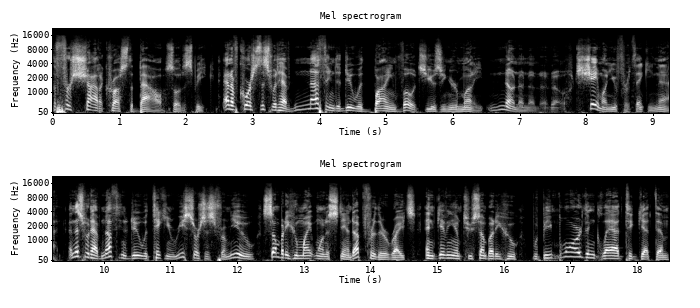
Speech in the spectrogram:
the first shot across the bow, so to speak. And of course, this would have nothing to do with buying votes using your money. No, no, no, no, no. Shame on you for thinking that. And this would have nothing to do with taking resources from you, somebody who might want to stand up for their rights, and giving them to somebody who would be more than glad to get them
